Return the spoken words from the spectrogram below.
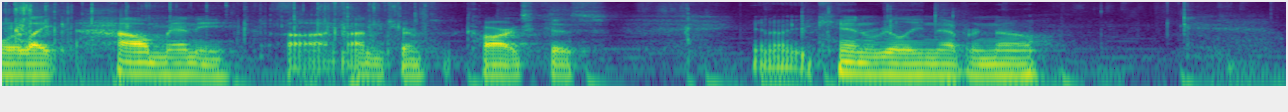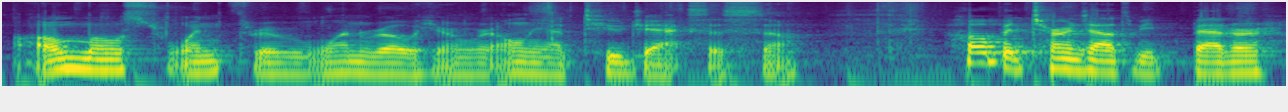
Or like how many, uh, not in terms of cards, because, you know, you can really never know. Almost went through one row here and we're only at two Jaxes, so hope it turns out to be better.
